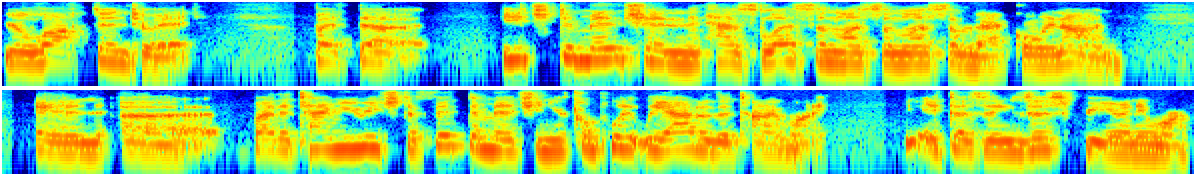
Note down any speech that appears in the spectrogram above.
you're locked into it. But the, each dimension has less and less and less of that going on. And uh, by the time you reach the fifth dimension, you're completely out of the timeline. It doesn't exist for you anymore.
